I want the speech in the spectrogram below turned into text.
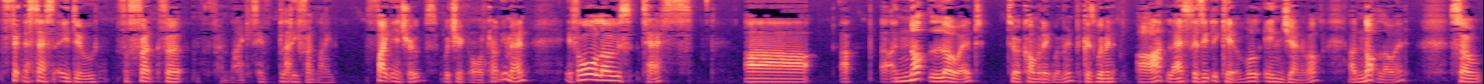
fitness tests that they do for front for front line, I say bloody front line fighting troops, which are all currently men, if all those tests are are, are not lowered to accommodate women, because women are less physically capable in general, are not lowered, so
